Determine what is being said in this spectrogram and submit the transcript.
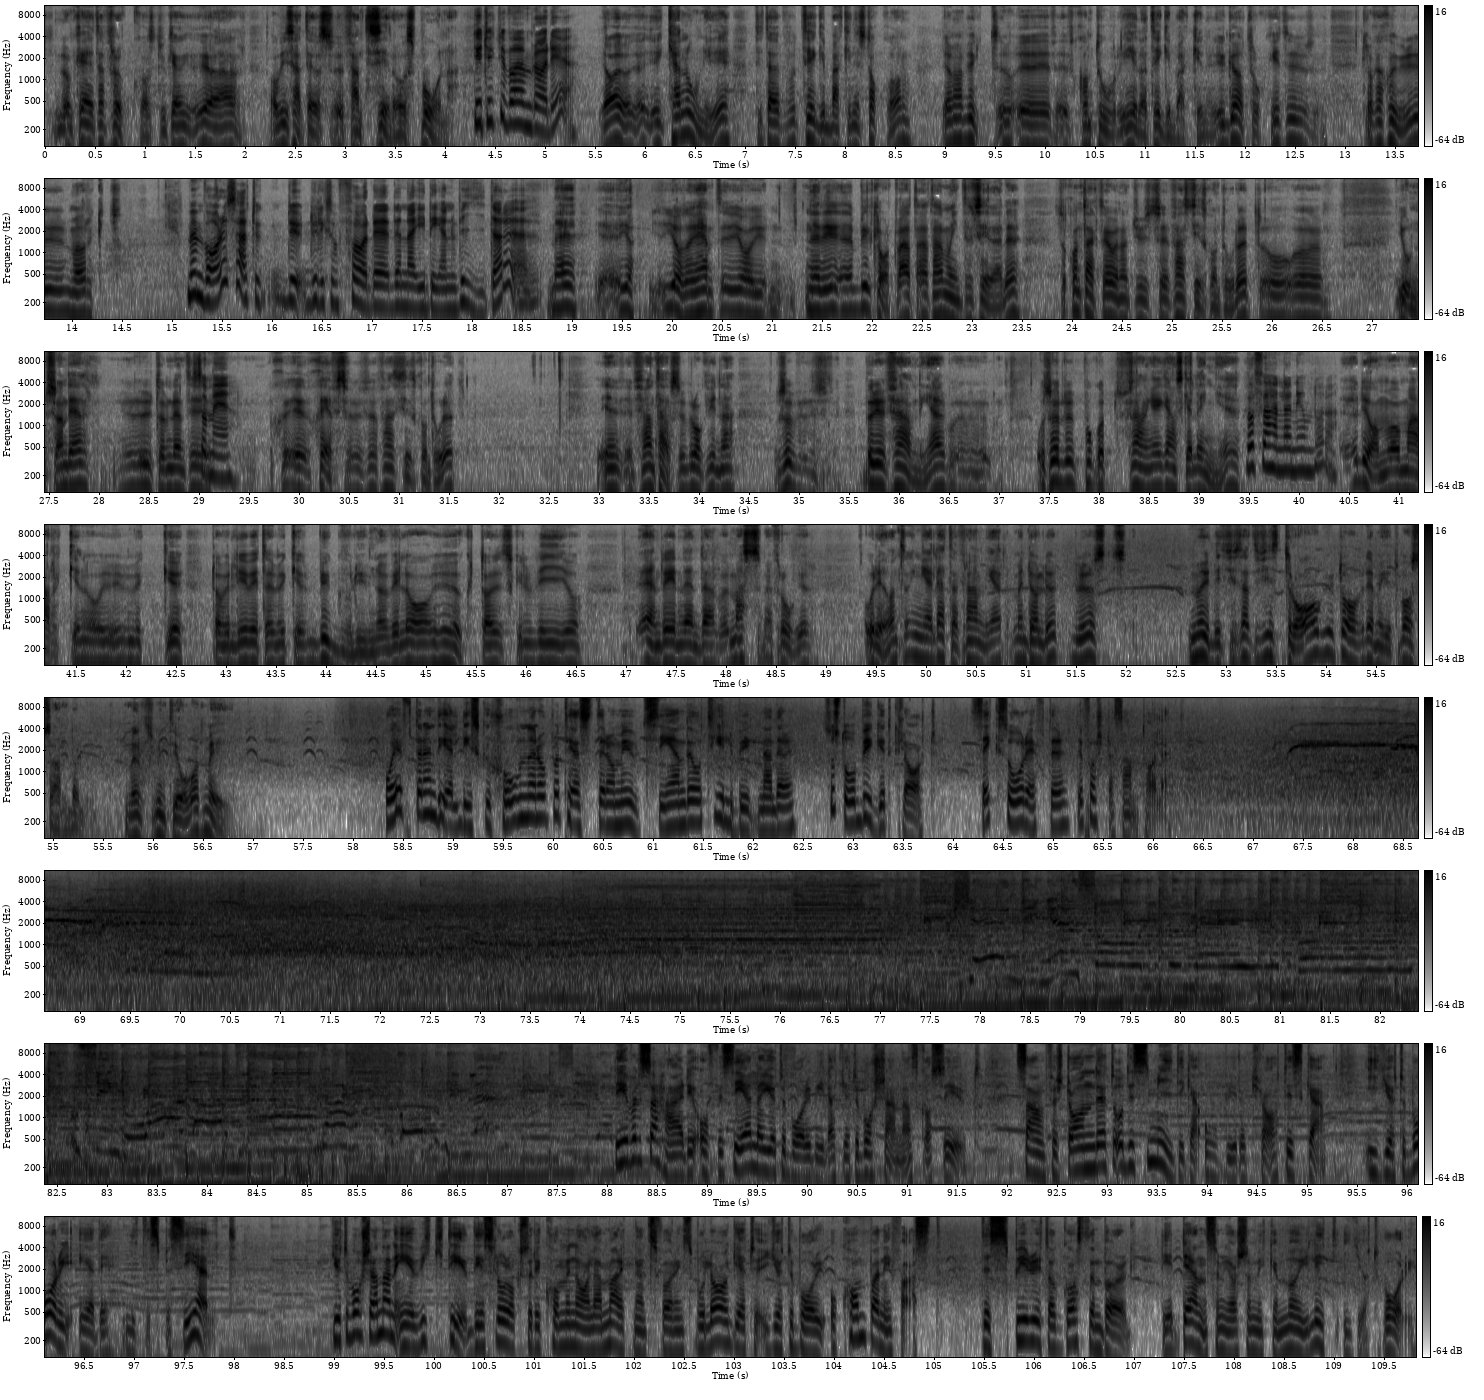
De kan äta frukost, du kan göra... Och vi satt där och fantiserade och spåna. Du tyckte det var en bra idé? Ja, kanonidé. Titta på Tegelbacken i Stockholm. Där har byggt eh, kontor i hela Tegelbacken. Det är görtråkigt. Klockan sju är det mörkt. Men var det så att du, du, du liksom förde den där idén vidare? Nej, jag, jag, jag, jag när det blev klart att, att han var intresserad så kontaktade jag naturligtvis fastighetskontoret och, och Jonsson där. Utom den till, Som är? Chef för fastighetskontoret. En fantastiskt bra kvinna. Och så började förhandlingar. Och så har det pågått förhandlingar ganska länge. Vad förhandlar ni om då? då? Det om marken och hur mycket, de ville veta hur mycket byggvolym de ville ha, hur högt det skulle bli och en en enda massor med frågor. Och det var inte inga lätta förhandlingar men det har lösts möjligtvis att det finns drag utav det med Göteborgshandeln men som inte jag varit med i. Och efter en del diskussioner och protester om utseende och tillbyggnader så står bygget klart sex år efter det första samtalet. Det är väl så här det officiella Göteborg vill att Göteborgsandan ska se ut. Samförståndet och det smidiga obyråkratiska. I Göteborg är det lite speciellt. Göteborgsandan är viktig, det slår också det kommunala marknadsföringsbolaget Göteborg och Company fast. The Spirit of Gothenburg, det är den som gör så mycket möjligt i Göteborg.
